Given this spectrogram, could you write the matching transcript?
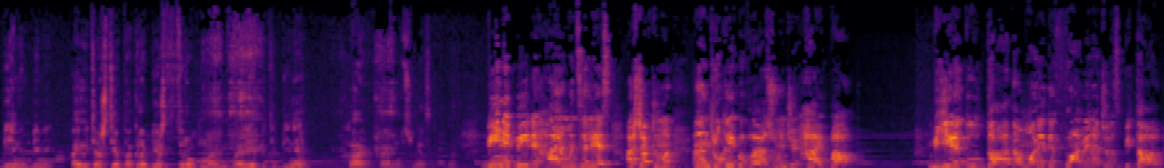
bine, bine, hai eu te aștept, dar grăbește te rog mai, mai repede, bine? Hai, hai, mulțumesc. Da. Bine, bine, hai, am înțeles. Așteaptă-mă, într-o clipă voi ajunge. Hai, pa! Bietul tata moare de foame în acel spital.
